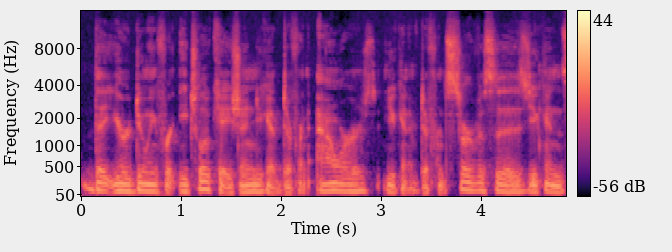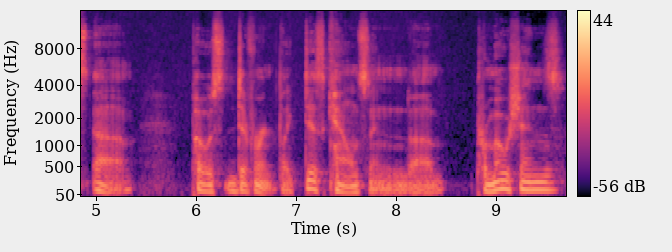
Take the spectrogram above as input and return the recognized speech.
that you're doing for each location. You can have different hours, you can have different services, you can uh, post different like discounts and um, promotions.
